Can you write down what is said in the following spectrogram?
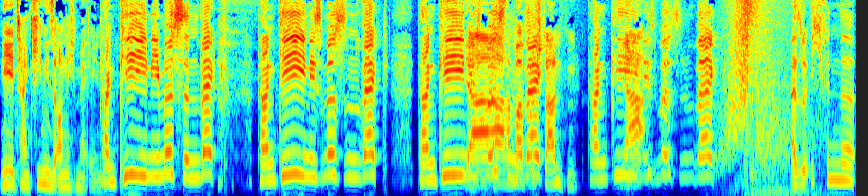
nee, Tankini ist auch nicht mehr in. Tankini müssen weg. Tankinis müssen weg. Tankinis Ja, müssen haben wir weg. verstanden. Tankinis Ja. müssen weg. Also ich finde,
